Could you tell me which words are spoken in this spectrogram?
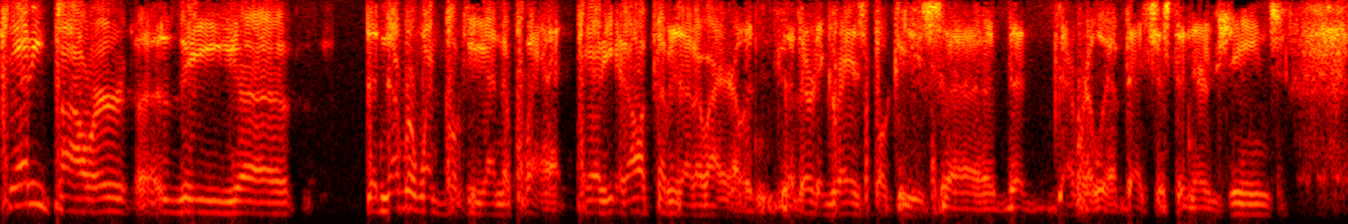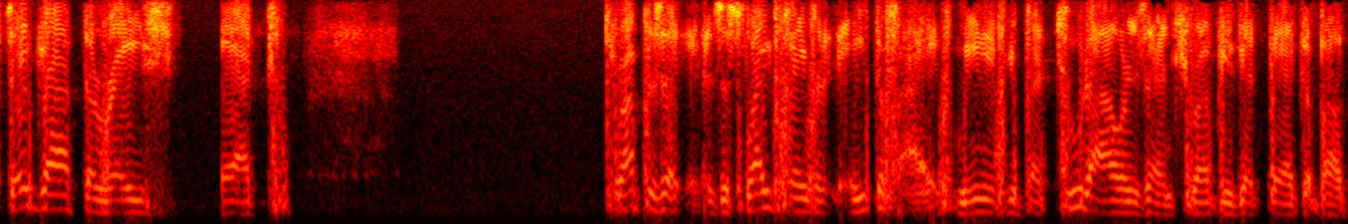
Paddy Power, uh, the uh, the number one bookie on the planet, Paddy, it all comes out of Ireland. They're the greatest bookies uh, that ever lived. That's just in their genes. They got the race at Trump is a is a slight favorite at eight to five. Meaning, if you bet two dollars on Trump, you get back about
